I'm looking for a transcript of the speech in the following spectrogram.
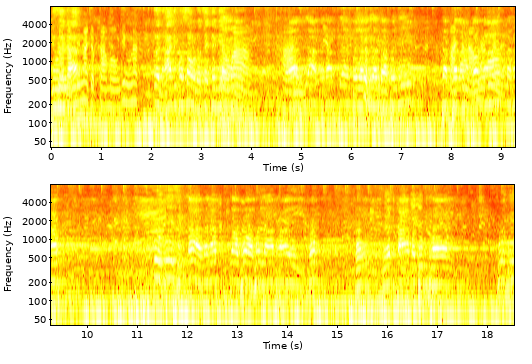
อยู่เรืเลอยนะลำนี้น่าจับตามองยิ่งนักเอิ้นหาอยู่พอเศร้าเราใส่เต็มเพเดียวราะว่าขอผ่าอนนุญาตนะครับแจ้งไปยังเรือต่อไปนี้จับฉลากต้นน้ำนะครับผู้ที่19นะครับ เจ้าพ่อพญาไทพบหงส์เหนือฟ้าปทุมทองผู้ที่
